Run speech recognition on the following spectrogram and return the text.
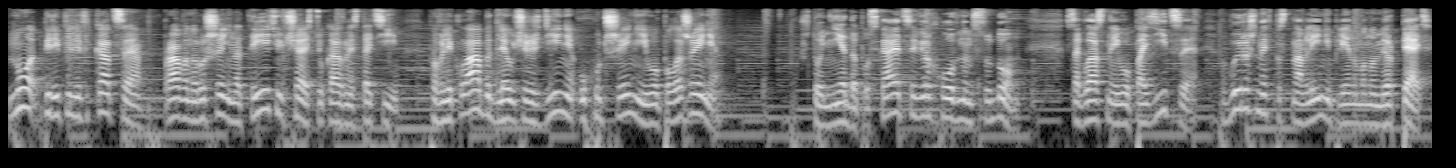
Но переквалификация правонарушений на третью часть указанной статьи повлекла бы для учреждения ухудшение его положения, что не допускается Верховным судом, согласно его позиции, выраженной в постановлении Пленума номер 5.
